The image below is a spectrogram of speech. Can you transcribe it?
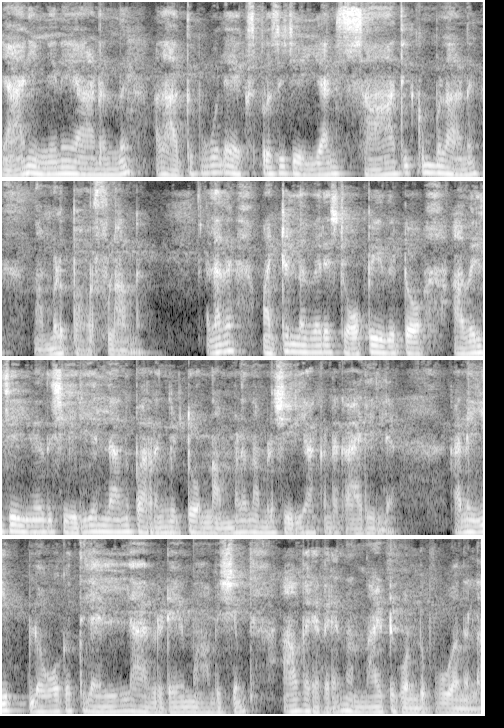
ഞാൻ ഇങ്ങനെയാണെന്ന് അത് അതുപോലെ എക്സ്പ്രസ് ചെയ്യാൻ സാധിക്കുമ്പോഴാണ് നമ്മൾ പവർഫുൾ ആവുന്നത്. അല്ലാതെ മറ്റുള്ളവരെ സ്റ്റോപ്പ് ചെയ്തിട്ടോ അവർ ചെയ്യുന്നത് ശരിയല്ല എന്ന് പറഞ്ഞിട്ടോ നമ്മളെ നമ്മൾ ശരിയാക്കേണ്ട കാര്യമില്ല. കാരണം ഈ ലോകത്തിലെല്ലാവരുടെയും ആവശ്യം അവരവരെ നന്നായിട്ട് കൊണ്ടുപോകുക എന്നുള്ള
